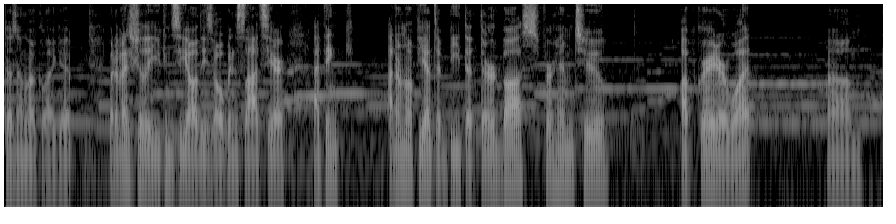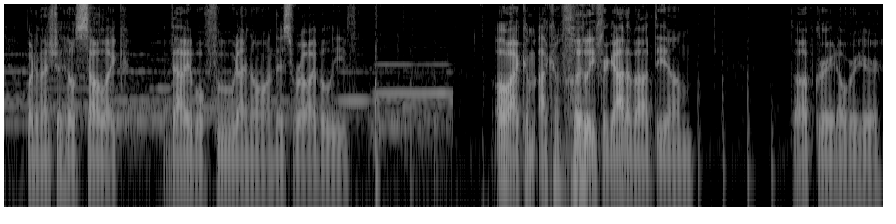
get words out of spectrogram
Doesn't look like it. But eventually you can see all these open slots here. I think, I don't know if you have to beat the third boss for him to upgrade or what. Um, but eventually he'll sell like valuable food, I know, on this row, I believe. Oh, I com I completely forgot about the, um, the upgrade over here.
